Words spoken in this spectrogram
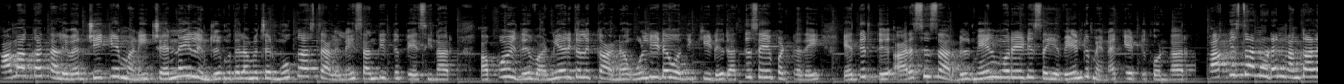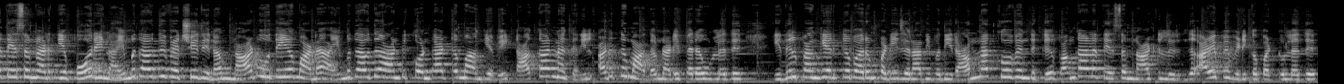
பாமக தலைவர் ஜி கே மணி சென்னையில் இன்று முதலமைச்சர் மு க ஸ்டாலினை சந்தித்து பேசினார். அப்பொழுது வன்னியர்களுக்கான உள்ளிட ஒதுக்கீடு ரத்து செய்யப்பட்டதை எதிர்த்து அரசு சார்பில் மேல்முறையீடு செய்ய வேண்டும் என கேட்டுக்கொண்டார். பாகிஸ்தானுடன் வங்காளதேசம் நடத்திய போரின் ஐம்பதாவது வெற்றி தினம் நாடு உதயமான ஐம்பதாவது ஆண்டு கொண்டாட்டம் ஆகியவை டாக்கா நகரில் அடுத்த மாதம் நடைபெற உள்ளது. இதில் பங்கேற்க வரும்படி ஜனாதிபதி ராம்நாத் கோவிந்துக்கு வங்காளதேசம் நாட்டிலிருந்து அழைப்பு விடுக்கப்பட்டுள்ளது.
